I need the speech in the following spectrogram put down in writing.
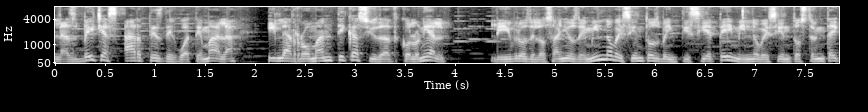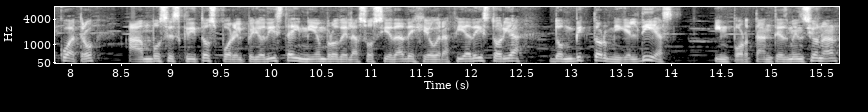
Las Bellas Artes de Guatemala y La Romántica Ciudad Colonial, libros de los años de 1927 y 1934, ambos escritos por el periodista y miembro de la Sociedad de Geografía de Historia, don Víctor Miguel Díaz. Importante es mencionar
